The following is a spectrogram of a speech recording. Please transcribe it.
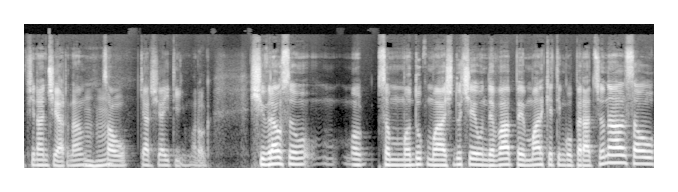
financiar, da? Mhm. Sau chiar și IT, mă rog. Și vreau să mă, să mă duc, mă aș duce undeva pe marketing operațional sau uh,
